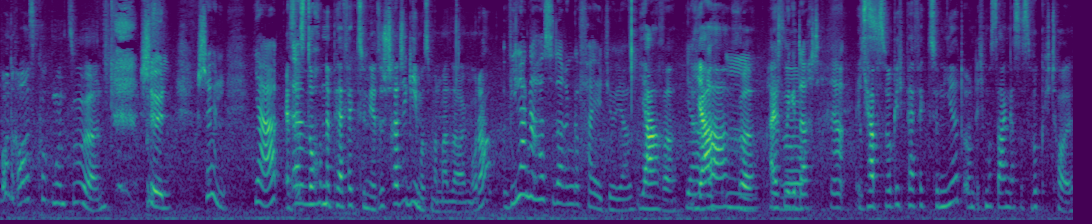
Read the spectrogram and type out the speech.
Und rausgucken und zuhören. Schön, schön. Ja, Es ähm, ist doch eine perfektionierte Strategie, muss man mal sagen, oder? Wie lange hast du daran gefeilt, Julia? Jahre. Jahre. Jahre. Hab Also, ich mir gedacht. Ja, Ich habe es wirklich perfektioniert und ich muss sagen, es ist wirklich toll.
